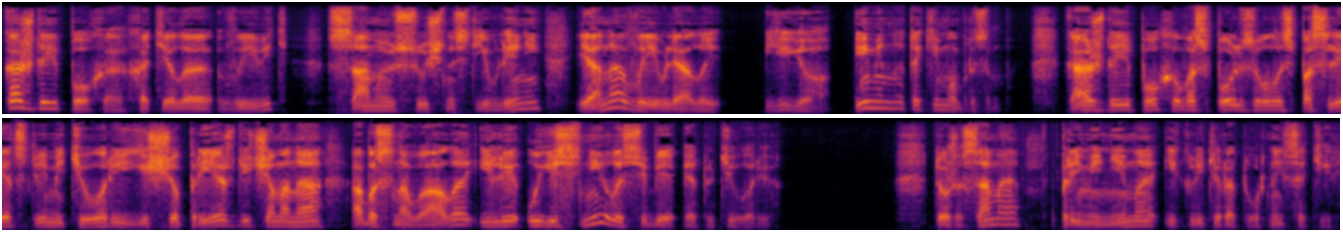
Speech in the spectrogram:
Каждая эпоха хотела выявить самую сущность явлений, и она выявляла ее именно таким образом. Каждая эпоха воспользовалась последствиями теории еще прежде, чем она обосновала или уяснила себе эту теорию. То же самое применимо и к литературной сатире.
